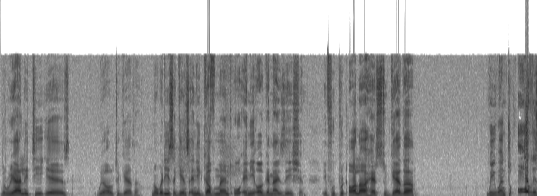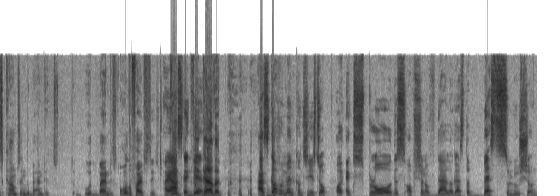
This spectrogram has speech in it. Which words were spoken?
the reality is, we're all together. Nobody is against any government or any organization. If we put all our heads together, we went to all these camps in the bandits, with bandits, all the five states. I They- ask They gathered. As government continues to explore this option of dialogue as the best solution,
